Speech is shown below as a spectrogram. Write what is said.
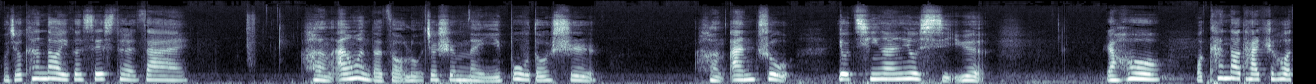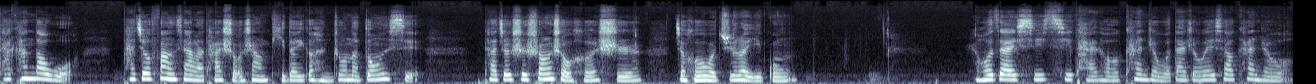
我就看到一个 sister 在很安稳的走路，就是每一步都是很安住，又清安又喜悦。然后我看到他之后，他看到我，他就放下了他手上提的一个很重的东西，他就是双手合十，就和我鞠了一躬。然后再吸气，抬头看着我，带着微笑看着我。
